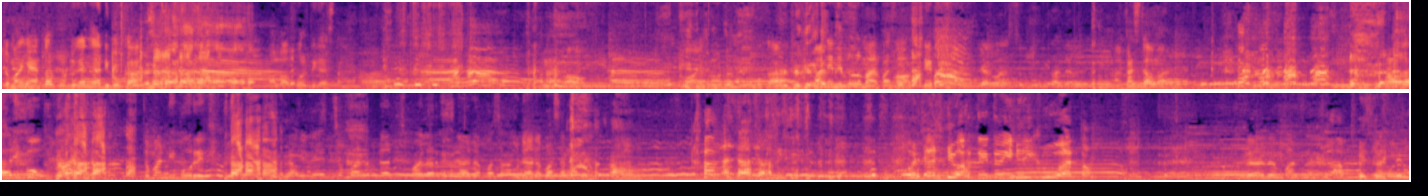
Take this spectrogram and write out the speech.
Cuma ngentot kerudungnya nggak dibuka. Kalau full tiga setengah. Mana? Oh Oh yang kerudung nggak dibuka? Man ini dulu man, pasti. DP man Yang langsung mungkin ada. Ah, Kasih tau man Salah ribu. Cuman diburit. Ini cuman udah di spoiler nih udah ada pasangan. Udah ada pasangan. Oh Oh, jadi waktu itu ini gua toh. Udah ada pasangan. Apa sih foto?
